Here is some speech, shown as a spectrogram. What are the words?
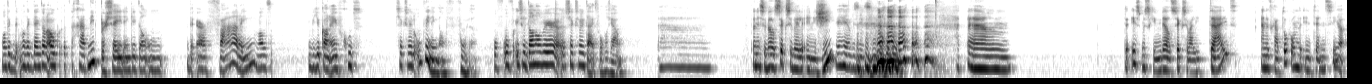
Want ik, want ik denk dan ook, het gaat niet per se, denk ik, dan om de ervaring. Want je kan even goed seksuele opwinding dan voelen. Of, of is het dan alweer eh, seksualiteit volgens jou? Ehm, dan is er wel seksuele energie. Ja, ja precies. Ehm, er is misschien wel seksualiteit en het gaat toch om de intentie. ja,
